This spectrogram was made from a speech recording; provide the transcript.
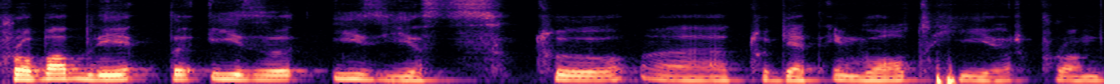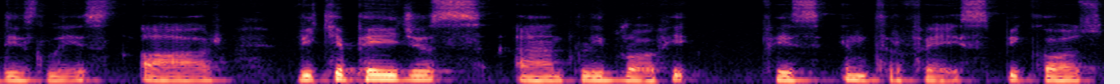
probably the easy, easiest to uh, to get involved here from this list are wiki pages and LibreOffice interface because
